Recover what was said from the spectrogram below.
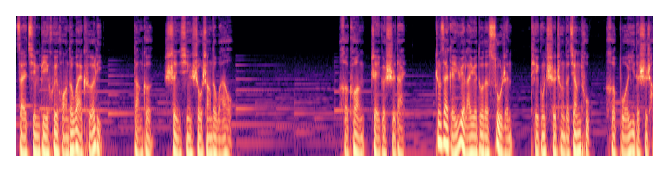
在金碧辉煌的外壳里，当个身心受伤的玩偶。何况这个时代，正在给越来越多的素人提供驰骋的疆土和博弈的市场。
